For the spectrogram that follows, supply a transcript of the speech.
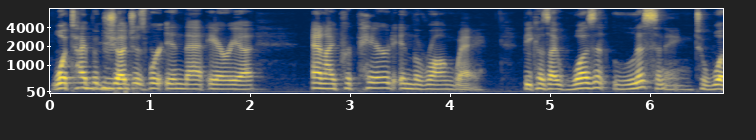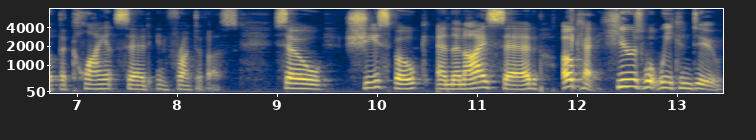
what type mm-hmm. of judges were in that area. And I prepared in the wrong way because I wasn't listening to what the client said in front of us. So she spoke, and then I said, okay, here's what we can do.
